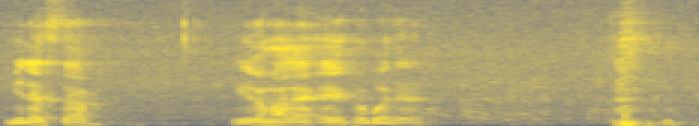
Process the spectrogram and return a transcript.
Minister, helemaal in eigen beheer.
